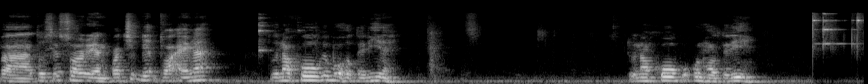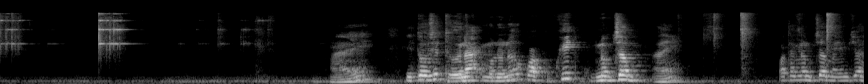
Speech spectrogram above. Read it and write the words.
và tôi sẽ soi đèn qua chiếc điện thoại em nhé tôi nào khô cái bộ hột này đi này. Tôi nào khô bộ con hột này đi. Đấy. Thì tôi sẽ thử lại một lần nữa qua cục hít, cục nâm châm. Đấy. Qua thanh nâm châm này em chưa?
